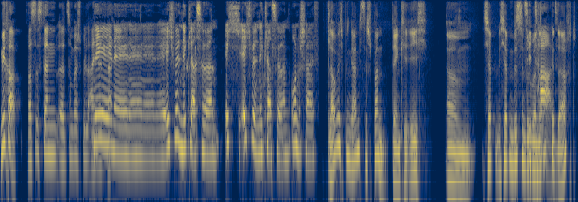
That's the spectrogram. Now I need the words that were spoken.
Micha, was ist denn äh, zum Beispiel eine. Nee, nee, nee, nee, nee. Ich will Niklas hören. Ich, ich will Niklas hören. Ohne Scheiß. Ich glaube, ich bin gar nicht so spannend, denke ich. Ähm, ich habe ich hab ein bisschen drüber Zitat. nachgedacht.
